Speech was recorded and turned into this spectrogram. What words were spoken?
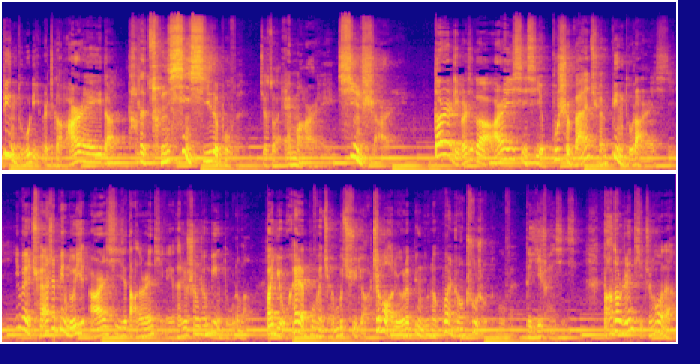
病毒里边这个 RNA 的它的存信息的部分，叫做 mRNA 信使 RNA。当然里边这个 RNA 信息也不是完全病毒的 RNA 信息。因为全是病毒 RNA 信息打到人体内，它就生成病毒了嘛。把有害的部分全部去掉，只保留了病毒的冠状触手的部分的遗传信息。打到人体之后呢，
